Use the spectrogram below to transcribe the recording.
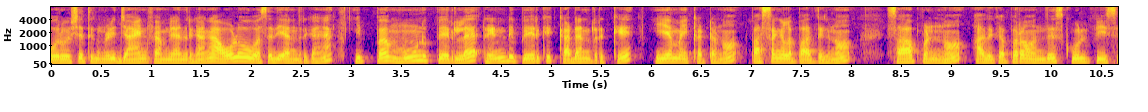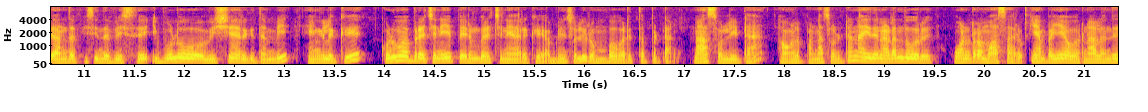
ஒரு வருஷத்துக்கு முன்னாடி ஜாயின்ட் ஃபேமிலியாக இருந்திருக்காங்க. அவ்வளோ வசதியாக இருந்திருக்காங்க. இப்போ மூணு பேரில் ரெண்டு பேருக்கு கடன் இருக்குது இஎம்ஐ கட்டணும். பசங்களை பார்த்துக்கணும். சாப்பிட்ணும். அதுக்கப்புறம் வந்து ஸ்கூல் ஃபீஸு அந்த ஃபீஸ் இந்த ஃபீஸு இவ்வளோ விஷயம் இருக்குது தம்பி. எங்களுக்கு குடும்ப பிரச்சனையே பெரும் பிரச்சனையாக இருக்குது அப்படின்னு சொல்லி ரொம்ப வருத்தப்பட்டாங்க. நான் சொல்லிட்டேன். அவங்கள பண்ண சொல்லிட்டேன். நான் இது நடந்து ஒரு ஒன்றரை மாதம் இருக்கும். என் பையன் ஒரு நாள் வந்து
